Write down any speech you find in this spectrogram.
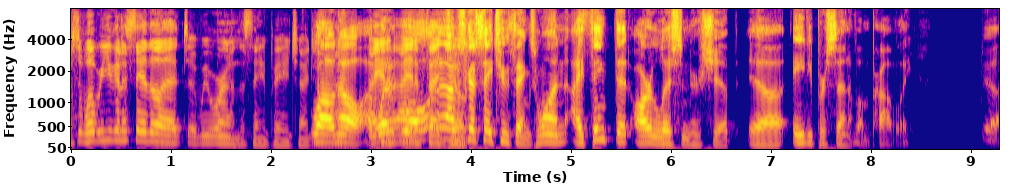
So what were you going to say though? That uh, we weren't on the same page. I just, Well, no. I, I, what- had, a- I had a well, I was going to say two things. One, I think that our listenership, uh, eighty percent of them probably, uh,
